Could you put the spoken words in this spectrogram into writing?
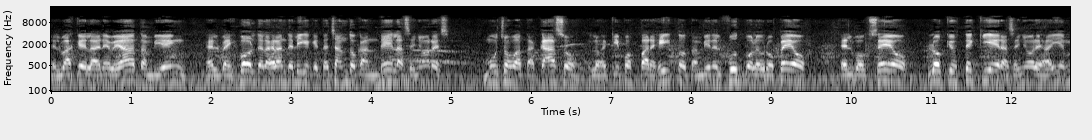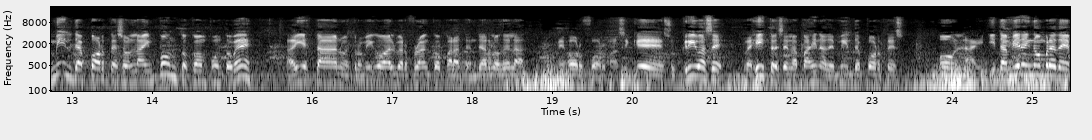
el básquet de la NBA, también el béisbol de las grandes ligas que está echando candela, señores, muchos batacazos, los equipos parejitos, también el fútbol europeo, el boxeo, lo que usted quiera, señores, ahí en mildeportesonline.com.be. Ahí está nuestro amigo Albert Franco para atenderlos de la mejor forma. Así que suscríbase, regístrese en la página de Mil Deportes Online. Y también en nombre de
